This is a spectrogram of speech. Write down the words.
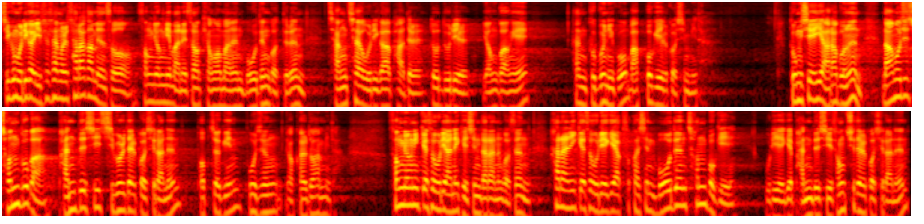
지금 우리가 이 세상을 살아가면서 성령님 안에서 경험하는 모든 것들은 장차 우리가 받을 또 누릴 영광의 한 부분이고 맛보기일 것입니다. 동시에 이 알아보는 나머지 전부가 반드시 지불될 것이라는 법적인 보증 역할도 합니다. 성령님께서 우리 안에 계신다라는 것은 하나님께서 우리에게 약속하신 모든 천복이 우리에게 반드시 성취될 것이라는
